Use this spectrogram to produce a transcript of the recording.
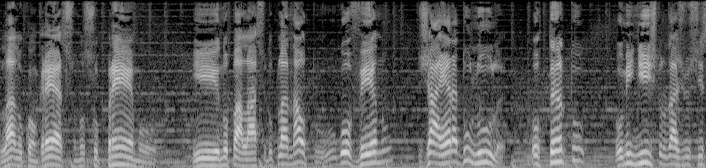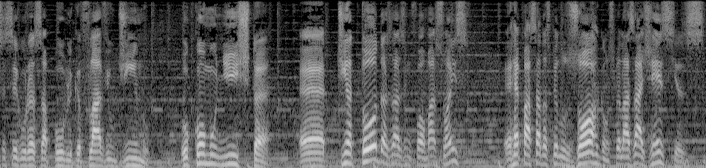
lá no Congresso, no Supremo e no Palácio do Planalto, o governo já era do Lula. Portanto, o ministro da Justiça e Segurança Pública, Flávio Dino, o comunista é, tinha todas as informações é, repassadas pelos órgãos, pelas agências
